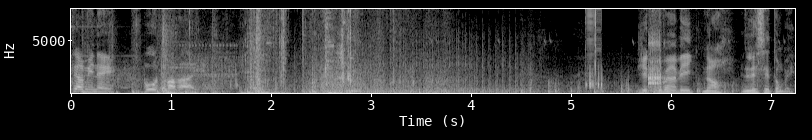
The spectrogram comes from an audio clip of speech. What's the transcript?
terminé. Beau travail. J'ai trouvé un véhicule. Non, laissez tomber.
